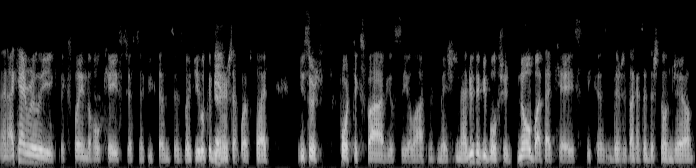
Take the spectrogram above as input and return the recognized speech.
And I can't really explain the whole case just in a few sentences. But if you look at the yeah. Intercept website, you search Fort Dix Five, you'll see a lot of information. And I do think people should know about that case because there's, like I said, they're still in jail.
